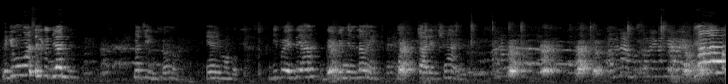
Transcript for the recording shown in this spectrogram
Lagyan mo nga sa likod yan. Matching, ano? Yan yung mga Hindi pwede ah, gagawin yan lang eh. Challenge nga eh. Ah!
